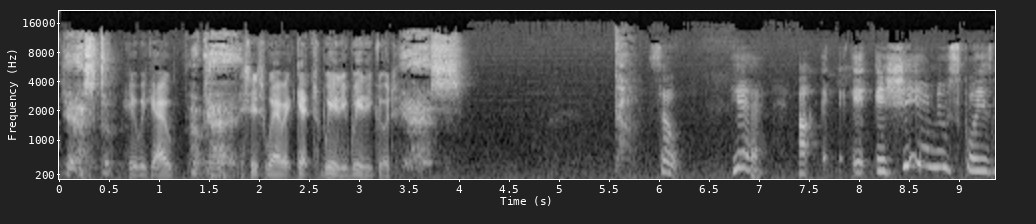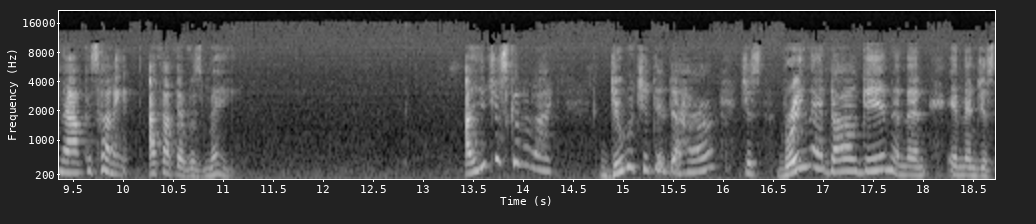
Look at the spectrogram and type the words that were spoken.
Yes. t- Here we go. Okay. This is where it gets really, really good. Yes. So, yeah, uh, is she your new squeeze now? Cause honey, I thought that was me. Are you just gonna like do what you did to her? Just bring that dog in and then and then just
